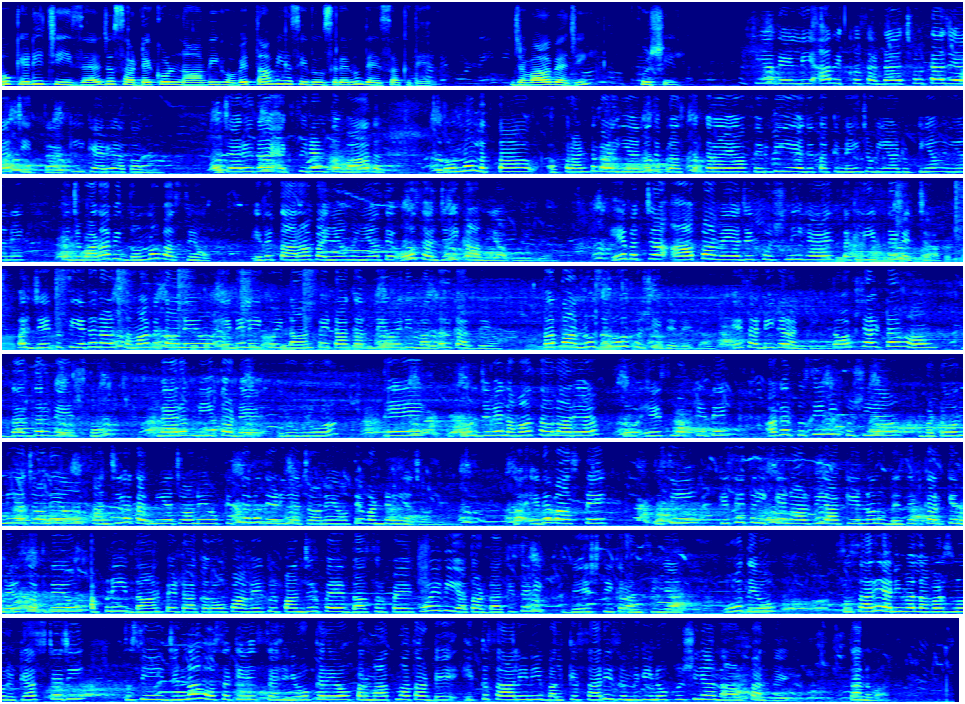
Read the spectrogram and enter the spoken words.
ਉਹ ਕਿਹੜੀ ਚੀਜ਼ ਹੈ ਜੋ ਸਾਡੇ ਕੋਲ ਨਾ ਵੀ ਹੋਵੇ ਤਾਂ ਵੀ ਅਸੀਂ ਦੂਸਰੇ ਨੂੰ ਦੇ ਸਕਦੇ ਹਾਂ? ਜਵਾਬ ਹੈ ਜੀ, ਖੁਸ਼ੀ। ਖੁਸ਼ੀਆਂ ਦੇਣ ਲਈ ਆ ਦੇਖੋ ਸਾਡਾ ਛੋਟਾ ਜਿਹਾ ਚੀਤਾ, ਕੀ ਕਹਿ ਰਿਹਾ ਤੁਹਾਨੂੰ? ਵਿਚਾਰੇ ਦਾ ਐਕਸੀਡੈਂਟ ਤੋਂ ਬਾਅਦ ਦੋਨੋਂ ਲੱਤਾਂ ਫਰੰਟ ਵਾਲੀਆਂ ਇਹਨਾਂ ਤੇ ਪਲਾਸਟਰ ਕਰਾਇਆ, ਫਿਰ ਵੀ ਇਹ ਅਜੇ ਤੱਕ ਨਹੀਂ ਜੁੜੀਆਂ, ਟੁੱਟੀਆਂ ਹੋਈਆਂ ਨੇ ਤੇ ਜਵਾੜਾ ਵੀ ਦੋਨੋਂ ਪਾਸਿਓਂ ਇਹਦੇ ਤਾਰਾਂ ਪਾਈਆਂ ਹੋਈਆਂ ਤੇ ਉਹ ਸਰਜਰੀ ਕਾਮਯਾਬ ਹੋਈ ਹੈ। ਇਹ ਬੱਚਾ ਆਪ ਭਾਵੇਂ ਅਜੇ ਖੁਸ਼ ਨਹੀਂ ਹੈ, ਤਕਲੀਫ ਦੇ ਵਿੱਚ ਜੇ ਤੁਸੀਂ ਇਹਦੇ ਨਾਲ ਸਮਾਂ ਬਿਤਾਉਂਦੇ ਹੋ, ਇਹਦੇ ਲਈ ਕੋਈ ਦਾਨ ਭੇਟਾ ਕਰਦੇ ਹੋ, ਇਹਦੀ ਮਦਦ ਕਰਦੇ ਹੋ, ਤਾਂ ਤੁਹਾਨੂੰ ਜ਼ਰੂਰ ਖੁਸ਼ੀ ਦੇਵੇਗਾ। ਇਹ ਸਾਡੀ ਗਾਰੰਟੀ। ਡੌਗ ਸ਼ੈਲਟਰ ਹੋਮ ਦਰਦਰ ਵੇਸ਼ ਤੋਂ ਮੈਂ ਰਵਨੀਤ ਤੁਹਾਡੇ ਰੂਬਰੂ ਹਾਂ। ਤੇ ਹੁਣ ਜਿਵੇਂ ਨਵਾਂ ਸਾਲ ਆ ਰਿਹਾ, ਸੋ ਇਸ ਮੌਕੇ ਤੇ ਅਗਰ ਤੁਸੀਂ ਵੀ ਖੁਸ਼ੀਆਂ ਬਟੋਰਨੀਆਂ ਚਾਹੁੰਦੇ ਹੋ, ਸਾਂਝੀਆਂ ਕਰਨੀਆਂ ਚਾਹੁੰਦੇ ਹੋ, ਕਿਸੇ ਨੂੰ ਦੇਣੀਆਂ ਚਾਹੁੰਦੇ ਹੋ ਤੇ ਵੰਡਣੀਆਂ ਚਾਹੁੰਦੇ ਹੋ, ਤਾਂ ਇਹਦੇ ਵਾਸਤੇ ਤੁਸੀਂ ਕਿਸੇ ਤਰੀਕੇ ਨਾਲ ਵੀ ਆ ਕੇ ਇਹਨਾਂ ਨੂੰ ਵਿਜ਼ਿਟ ਕਰਕੇ ਮਿਲ ਸਕਦੇ ਹੋ। ਆਪਣੀ ਦਾਨ ਭੇਟਾ ਕਰੋ, ਭਾਵੇਂ ਕੋਈ 5 ਰੁਪਏ 10 ਰੁਪਏ, ਕੋਈ ਵੀ ਹੈ ਤੁਹਾਡਾ, ਕਿਸੇ ਵੀ ਦੇਸ਼ ਦੀ ਕਰੰਸੀ ਹੈ, ਉਹ ਦਿਓ। ਸੋ ਸਾਰੇ ਐਨੀਮਲ ਲਵਰਸ ਨੂੰ ਰਿਕੁਐਸਟ ਹੈ ਜੀ, ਤੁਸੀਂ ਜਿੰਨਾ ਹੋ ਸਕੇ ਸਹਿਯੋਗ ਕਰਿਓ। ਪਰਮਾਤਮਾ ਤੁਹਾਡੇ ਇੱਕ ਸਾਲ ਹੀ ਨਹੀਂ, ਬਲਕਿ ਸਾਰੀ ਜ਼ਿੰਦਗੀ ਨੂੰ ਖੁਸ਼ੀਆਂ ਨਾਲ ਭਰ ਦੇਗਾ। ਧੰਨਵਾਦ।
